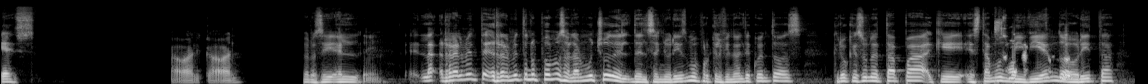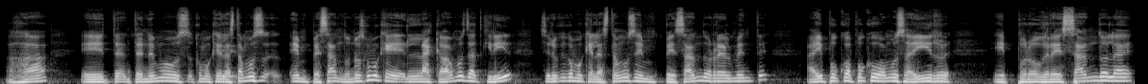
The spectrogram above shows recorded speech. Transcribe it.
Yes. Cabal, cabal. Pero sí, el, Sí. La- realmente, realmente no podemos hablar mucho del, del señorismo porque al final de cuentas creo que es una etapa que estamos viviendo ahorita. Ajá. Eh, te- tenemos como que la estamos empezando. No es como que la acabamos de adquirir, sino que como que la estamos empezando realmente. Ahí poco a poco vamos a ir eh, progresándola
